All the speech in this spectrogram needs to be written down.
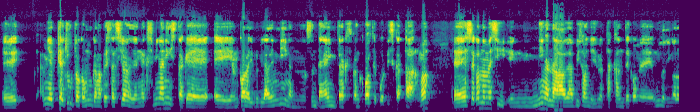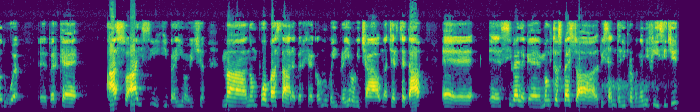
Eh, mi è piaciuto comunque una prestazione dell'ex milanista che è ancora di proprietà del Milan, nonostante Eintracht Francoforte può riscattarlo. Eh, secondo me sì, il Milan aveva bisogno di un attaccante come uno di loro due, eh, perché ha, hai sì Ibrahimovic, ma non può bastare perché comunque Ibrahimovic ha una certa età e, e si vede che molto spesso risente di problemi fisici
